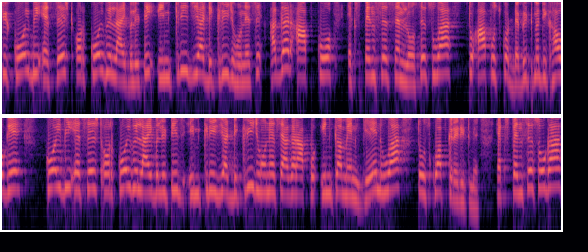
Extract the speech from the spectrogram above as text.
कि कोई भी एसेस्ट और कोई भी लाइबिलिटी इंक्रीज या डिक्रीज होने से अगर आपको एक्सपेंसेस एंड लॉसेस हुआ तो आप उसको डेबिट में दिखाओगे। कोई भी एसेस्ट और कोई भी लाइबिलिटीज इंक्रीज या डिक्रीज होने से अगर आपको इनकम एंड गेन हुआ तो उसको आप क्रेडिट में। एक्सपेंसेस होगा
